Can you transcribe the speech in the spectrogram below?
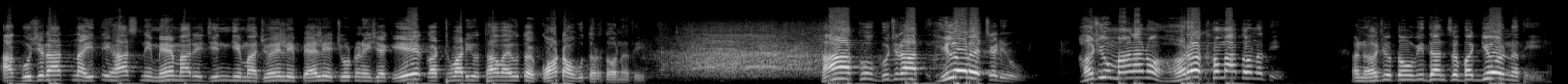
આ ગુજરાતના ઇતિહાસની મેં મારી જિંદગીમાં જોયેલી પહેલી ચૂંટણી છે કે એક અઠવાડિયું થવા આવ્યું તો કોટો ઉતરતો નથી. આખું ગુજરાત હિલોળે ચડ્યું. હજુ માણાનો હરખ હમાતો નથી. અને હજુ તો હું વિધાનસભા ગયો નથી.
